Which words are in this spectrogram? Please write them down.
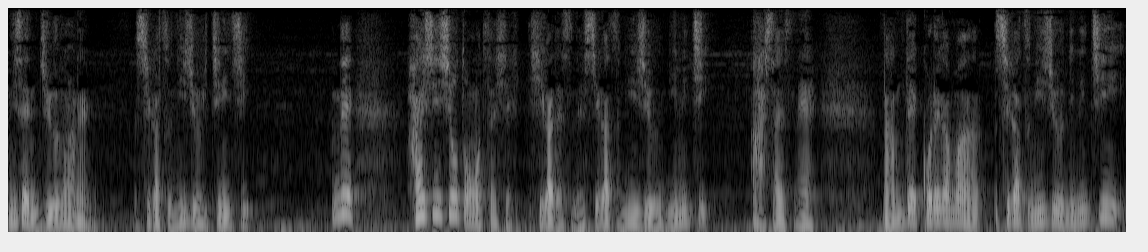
2017年4月21日。で、配信しようと思ってた日がですね、4月22日。明日ですね。なんで、これがまあ、4月22日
